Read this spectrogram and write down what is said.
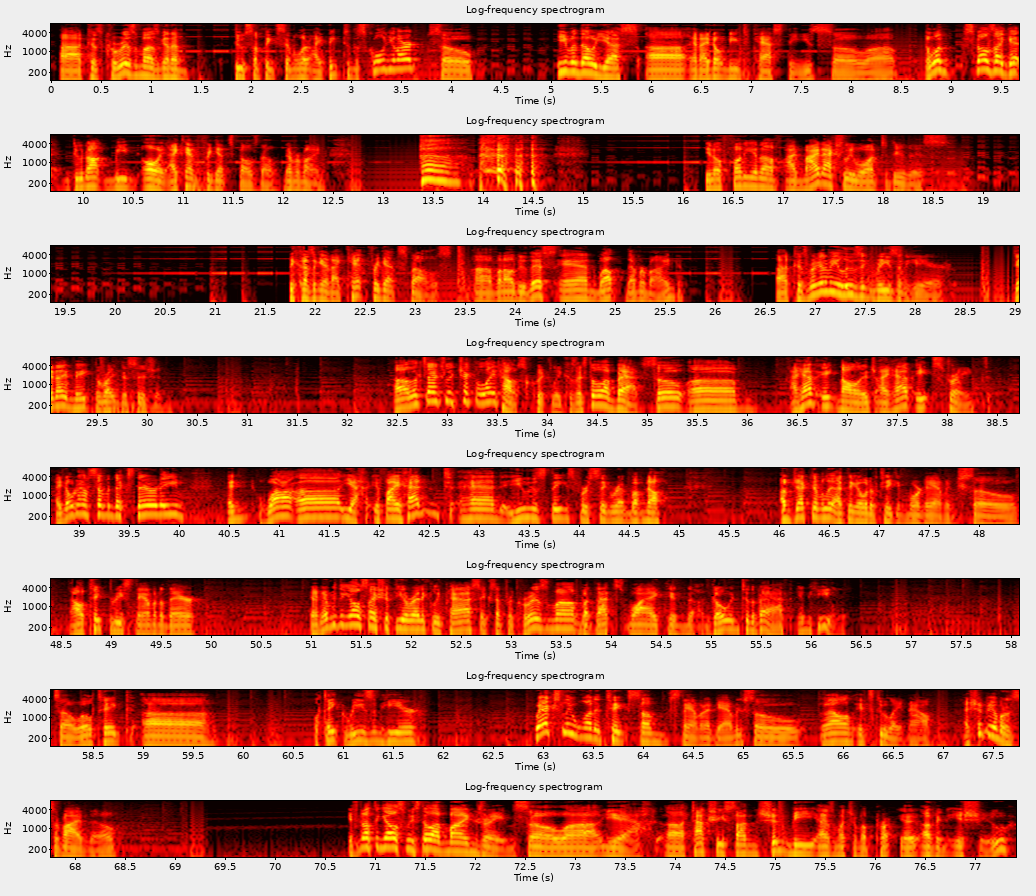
Uh, because charisma is gonna do something similar, I think, to the schoolyard. So even though, yes, uh, and I don't need to cast these, so, uh, the one spells I get do not mean- oh wait, I can't forget spells though, never mind. you know, funny enough, I might actually want to do this. Because again, I can't forget spells. Uh, but I'll do this, and, well, never mind. Because uh, we're going to be losing reason here. Did I make the right decision? Uh, let's actually check the lighthouse quickly, because I still have that. So, um, I have 8 knowledge, I have 8 strength, I don't have 7 dexterity, and, while, uh, yeah, if I hadn't had used things for cigarette buff, no. Objectively, I think I would have taken more damage, so I'll take 3 stamina there. And everything else I should theoretically pass, except for charisma, but that's why I can go into the bath and heal. So we'll take, uh, we'll take reason here. We actually want to take some stamina damage, so, well, it's too late now. I should be able to survive, though. If nothing else, we still have Mind Drain, so, uh, yeah. Uh, Takushi-san shouldn't be as much of a uh, of an issue.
